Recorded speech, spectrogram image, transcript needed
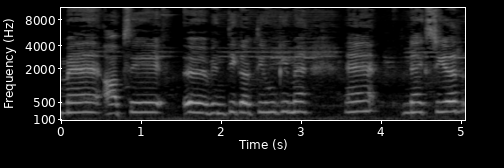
मैं आपसे विनती करती हूँ कि मैं नेक्स्ट ईयर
